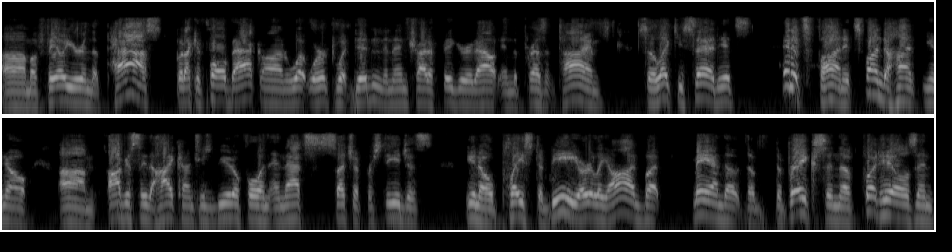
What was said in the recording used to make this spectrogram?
um, of failure in the past, but I could fall back on what worked, what didn't, and then try to figure it out in the present time. So, like you said, it's and it's fun. It's fun to hunt. You know, um, obviously the high country is beautiful, and and that's such a prestigious you know place to be early on. But man, the the the breaks and the foothills and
